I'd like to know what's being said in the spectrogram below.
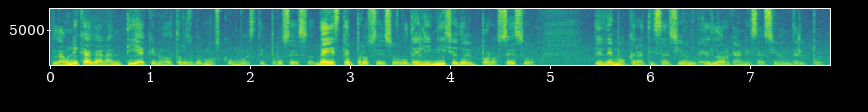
La única garantía que nosotros vemos como este proceso, de este proceso o del inicio del proceso de democratización es la organización del pueblo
